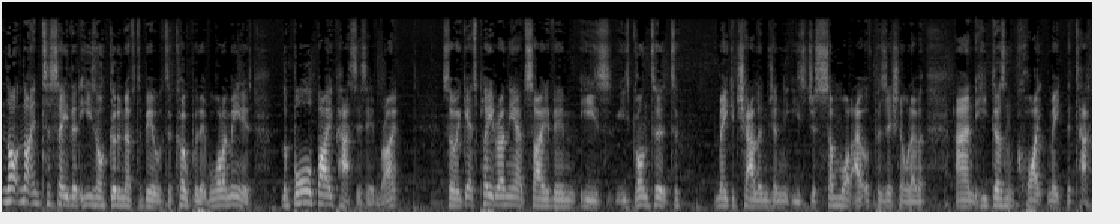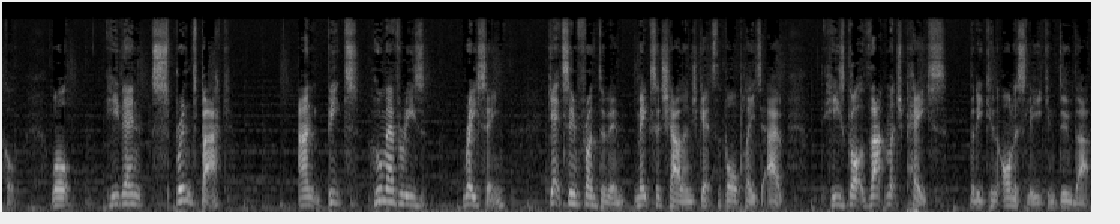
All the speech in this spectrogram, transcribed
not not to say that he's not good enough to be able to cope with it, but what I mean is the ball bypasses him, right? So it gets played around the outside of him. He's he's gone to, to make a challenge and he's just somewhat out of position or whatever, and he doesn't quite make the tackle. Well, he then sprints back and beats whomever he's racing gets in front of him, makes a challenge, gets the ball, plays it out. He's got that much pace that he can honestly he can do that,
